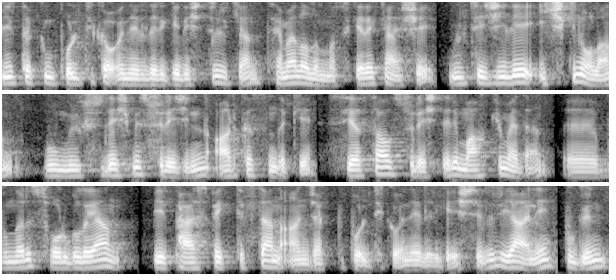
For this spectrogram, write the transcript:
bir takım politika önerileri geliştirirken temel alınması gereken şey mülteciliğe içkin olan bu mülksüzleşme sürecinin arkasındaki siyasal süreçleri mahkum eden, bunları sorgulayan bir perspektiften ancak bu politika önerileri geliştirilir. Yani bugün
